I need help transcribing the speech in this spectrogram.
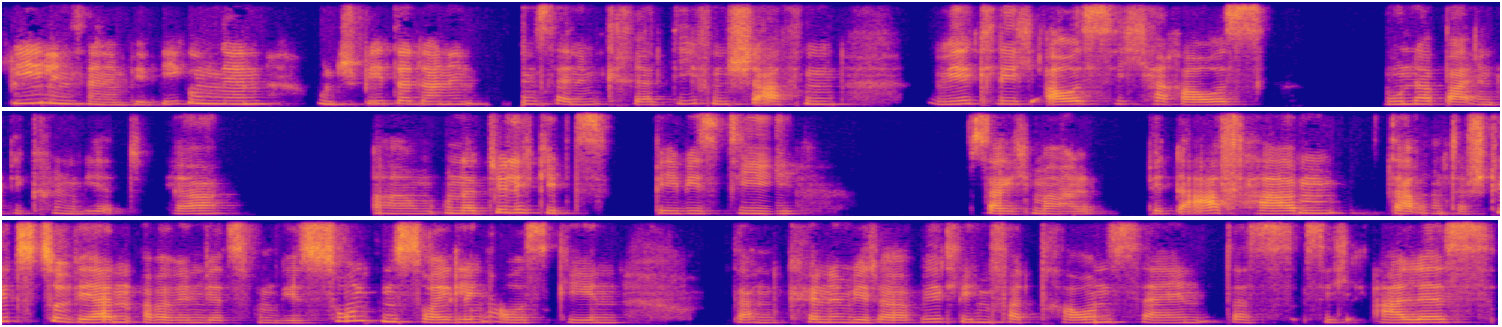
Spiel in seinen Bewegungen und später dann in, in seinem kreativen Schaffen wirklich aus sich heraus wunderbar entwickeln wird. Ja. Ähm, und natürlich gibt es Babys, die, sage ich mal, Bedarf haben, da unterstützt zu werden. Aber wenn wir jetzt vom gesunden Säugling ausgehen, dann können wir da wirklich im Vertrauen sein, dass sich alles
